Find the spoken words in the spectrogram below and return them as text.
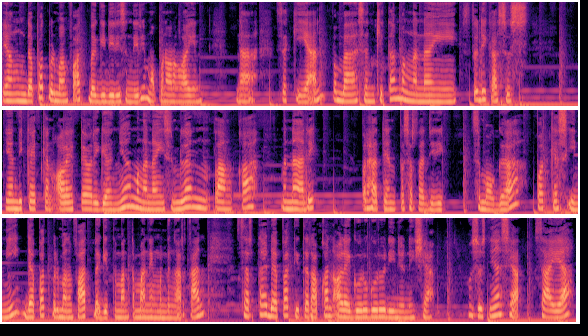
yang dapat bermanfaat bagi diri sendiri maupun orang lain. Nah, sekian pembahasan kita mengenai studi kasus yang dikaitkan oleh teori Ganya mengenai 9 langkah menarik perhatian peserta didik. Semoga podcast ini dapat bermanfaat bagi teman-teman yang mendengarkan serta dapat diterapkan oleh guru-guru di Indonesia. Khususnya saya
